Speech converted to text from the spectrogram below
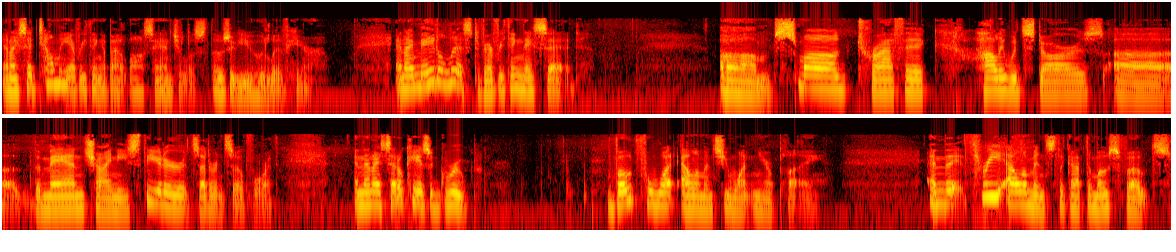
And I said, Tell me everything about Los Angeles, those of you who live here. And I made a list of everything they said um, smog, traffic, Hollywood stars, uh, the man, Chinese theater, et cetera, and so forth. And then I said, okay, as a group, vote for what elements you want in your play. And the three elements that got the most votes,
